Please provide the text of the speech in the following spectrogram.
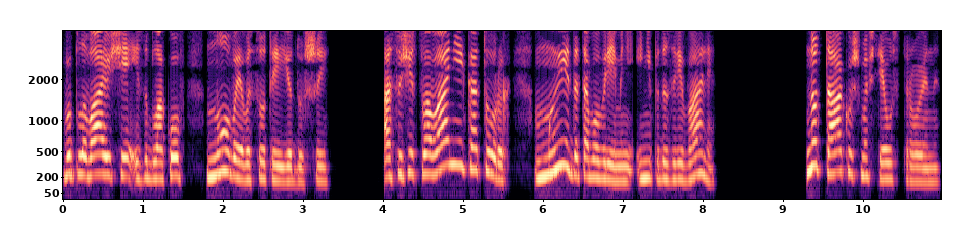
выплывающие из облаков новые высоты ее души, о существовании которых мы до того времени и не подозревали. Но так уж мы все устроены.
